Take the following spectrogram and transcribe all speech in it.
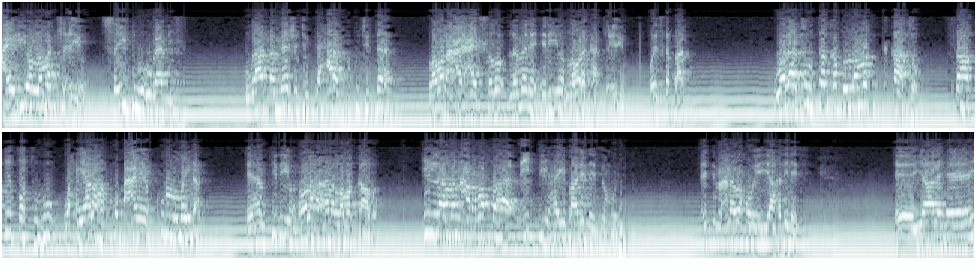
caydhiyo lama kiciyo sayduhu ugaadhiisa ugaadha meesha joogta xarabka ku jirtana lamana caydhcaydsado lamana eriyo lamana kaakiciyo oo iska daal walaa tultaqadu lama qaato. Saaqitatuhu waxyaalaha ku dhacay ee ku lumayna ee hantida iyo xoolaha ana lama qaado. Ilaa man carafaha ciddii haybaarinaysa mooye. Ciddii macnaha waxa weeye yaahdinaysa ee yaalaheey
